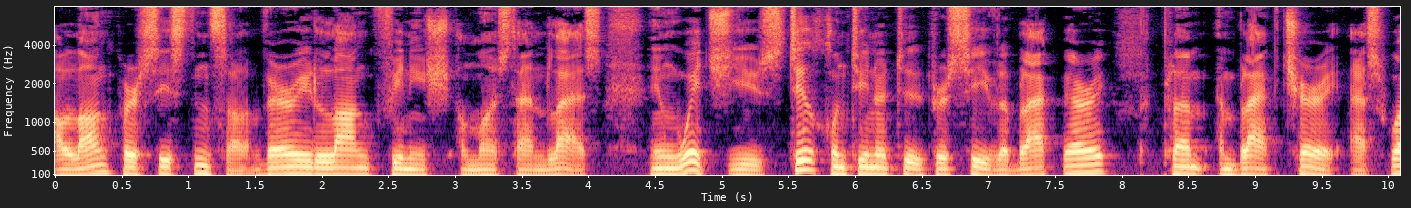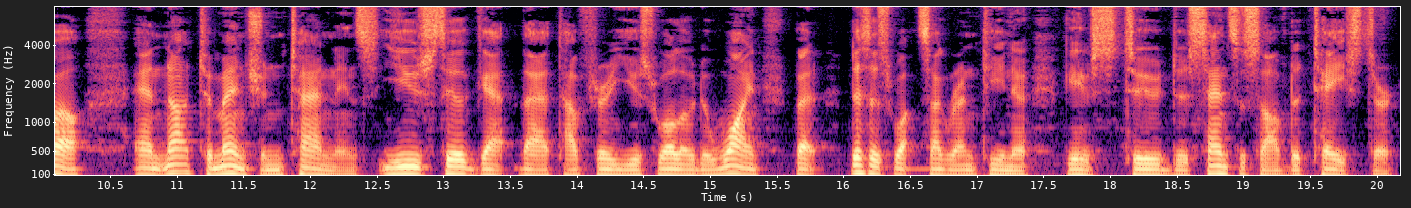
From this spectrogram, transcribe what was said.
a long persistence, a very long finish, almost endless, in which you still continue to perceive the blackberry, plum, and black cherry as well, and not to mention tannins. You still get that after you swallow the wine, but this is what Sagrantino gives to the senses of the taster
